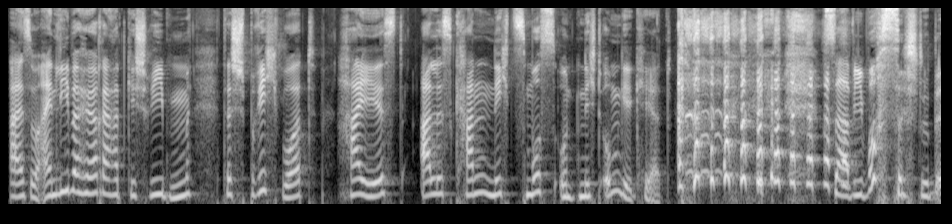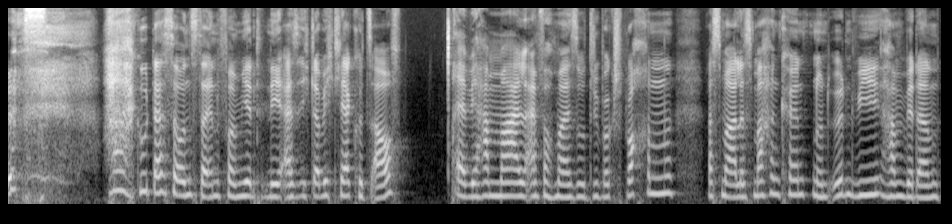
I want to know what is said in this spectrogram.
Also, ein lieber Hörer hat geschrieben, das Sprichwort heißt, alles kann, nichts muss und nicht umgekehrt. Sabi, wusstest du das? Ah, gut, dass er uns da informiert. Nee, also ich glaube, ich kläre kurz auf. Äh, wir haben mal einfach mal so drüber gesprochen, was wir alles machen könnten und irgendwie haben wir dann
